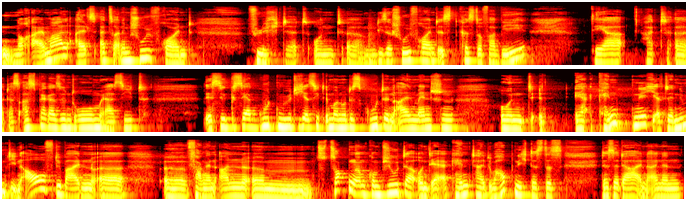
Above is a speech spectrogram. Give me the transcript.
noch einmal, als er zu einem Schulfreund flüchtet. Und ähm, dieser Schulfreund ist Christopher B., der hat äh, das Asperger-Syndrom. Er sieht, er ist sehr gutmütig, er sieht immer nur das Gute in allen Menschen und er erkennt nicht, also er nimmt ihn auf, die beiden äh, äh, fangen an ähm, zu zocken am Computer und er erkennt halt überhaupt nicht, dass das, dass er da in einen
